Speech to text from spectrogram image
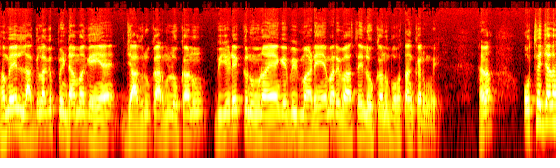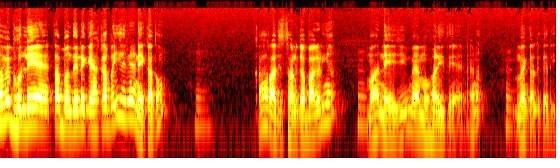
ਹਮੇ ਅਲੱਗ-ਅਲੱਗ ਪਿੰਡਾਂ ਮਾ ਗਏ ਆ ਜਾਗਰੂਕ ਕਰਨ ਲੋਕਾਂ ਨੂੰ ਵੀ ਜਿਹੜੇ ਕਾਨੂੰਨ ਆਏਗੇ ਵੀ ਮਾੜੇ ਆ ਮਾਰੇ ਵਾਸਤੇ ਲੋਕਾਂ ਨੂੰ ਬਹੁਤ ਤੰਗ ਕਰੂਗੇ ਹੈਨਾ? ਉੱਥੇ ਜਦ ਹਮੇ ਭੁੱਲੇ ਆ ਤਾਂ ਬੰਦੇ ਨੇ ਕਿਹਾ ਕਾ ਬਈ ਹਰਿਆਣੇ ਕਾ ਤੋਂ? ਕਹਾ ਰਾਜਸਥਾਨ ਕਾ ਬਾਗੜੀਆਂ? ਮਾ ਨਹੀਂ ਜੀ ਮੈਂ ਮੋਹਾਲੀ ਤੇ ਆ ਹੈਨਾ? ਮੈਂ ਗੱਲ ਕਰੀ।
